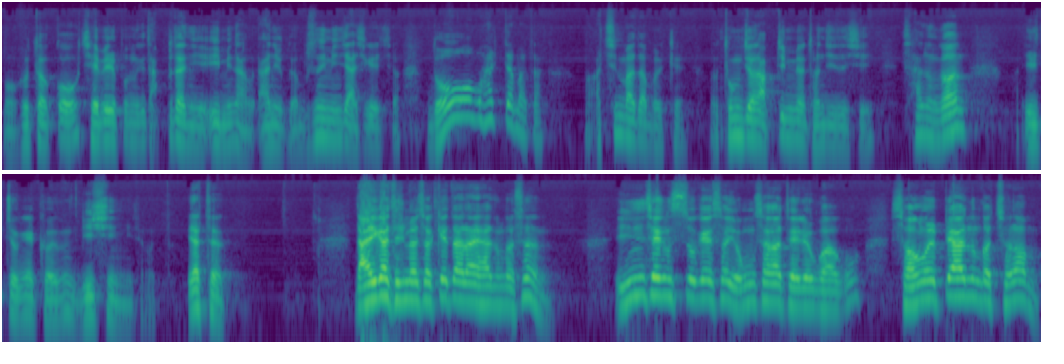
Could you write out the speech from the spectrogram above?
뭐 그렇다고 꼭 제비를 뽑는 게 나쁘다는 의미는 아니고요. 무슨 의미인지 아시겠죠? 너무 할 때마다 아침마다 뭐 이렇게 동전 앞뒷면 던지듯이 사는 건 일종의 그건 미신입니다. 여하튼 나이가 들면서 깨달아야 하는 것은 인생 속에서 용사가 되려고 하고 성을 빼앗는 것처럼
